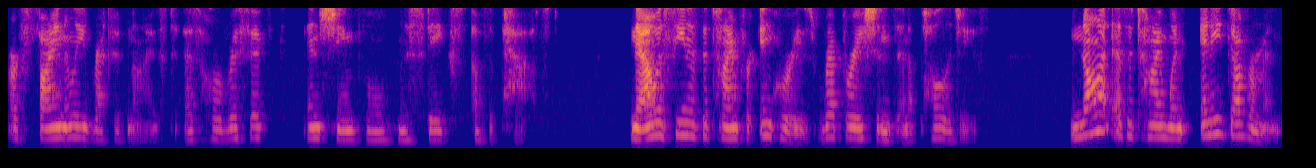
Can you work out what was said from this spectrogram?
are finally recognized as horrific and shameful mistakes of the past. Now is seen as the time for inquiries, reparations, and apologies, not as a time when any government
